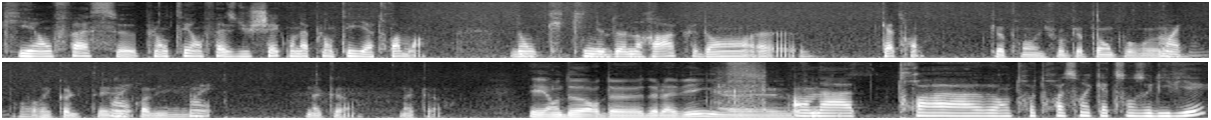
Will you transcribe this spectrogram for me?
qui est en face, euh, plantée en face du chai qu'on a planté il y a 3 mois. Donc qui ne donnera que dans 4 ans. 4 ans, il faut 4 ans pour, euh, Ouais. pour récolter Ouais, les premiers. ouais. D'accord, d'accord. Et en dehors de, de la vigne euh, On faites- a trois, entre 300 et 400 oliviers.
